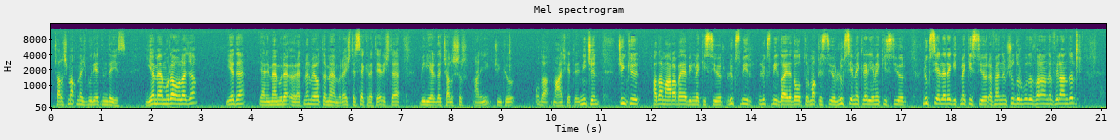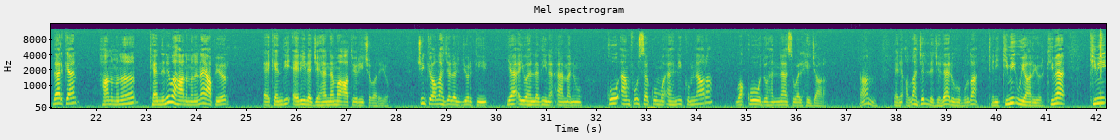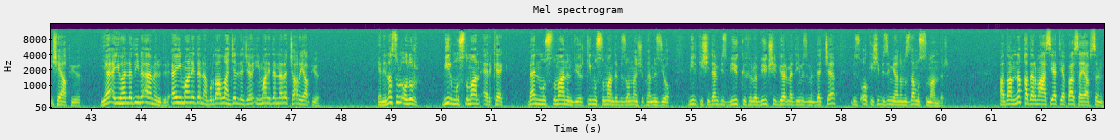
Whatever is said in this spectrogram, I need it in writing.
Çalışmak mecburiyetindeyiz. Ya memura olacak ya da yani memure öğretmen veyahut da memure işte sekreter işte bir yerde çalışır. Hani çünkü o da maaş getirir. Niçin? Çünkü adam arabaya binmek istiyor. Lüks bir lüks bir dairede oturmak istiyor. Lüks yemekler yemek istiyor. Lüks yerlere gitmek istiyor. Efendim şudur budur falandır filandır derken hanımını kendini ve hanımını ne yapıyor? E, kendi eliyle cehenneme atıyor hiç varı yok. Çünkü Allah Celle diyor ki Ya eyyühellezine amenu ku enfusekum ve ehlikum nara ve kuduhen nasu vel hicara. Tamam? Yani Allah Celle Celaluhu burada yani kimi uyarıyor? Kime kimi şey yapıyor? Ya eyyühellezine amenu diyor. Ey iman edenler. Burada Allah Celle Celaluhu iman edenlere çağrı yapıyor. Yani nasıl olur bir Müslüman erkek ben Müslümanım diyor ki Müslümandır biz ondan şüphemiz yok. Bir kişiden biz büyük küfür ve büyük şirk görmediğimiz müddetçe biz o kişi bizim yanımızda Müslümandır. Adam ne kadar masiyet yaparsa yapsın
